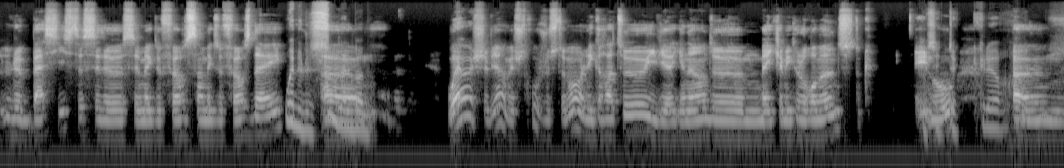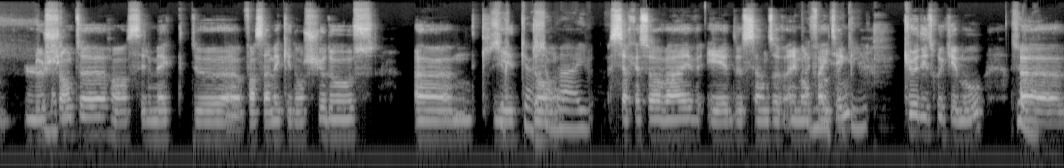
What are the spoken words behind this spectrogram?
Le bassiste, c'est le, mec de First, c'est un mec de First Day. Ouais, mais le son de Euh, l'album. ouais, ouais, je sais bien, mais je trouve justement les gratteux, il y, a- il y en a un de My Chemical Romance, donc émo. Tucker. Euh, le chanteur, hein, c'est le mec de, euh, enfin c'est un mec qui est dans Chiodos, euh, qui Circa est dans Survive. Circa Survive et The Sounds of Animal Animal Fighting, Fighting. que des trucs émo. C'est. Euh,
